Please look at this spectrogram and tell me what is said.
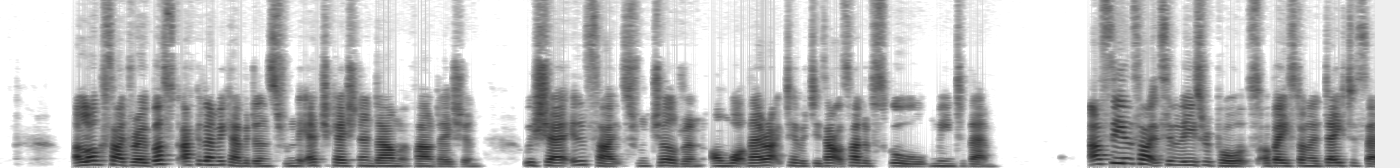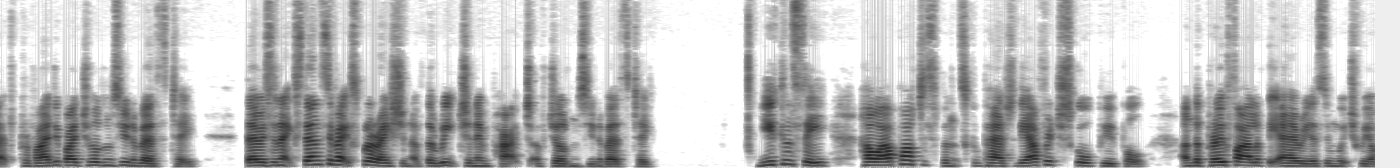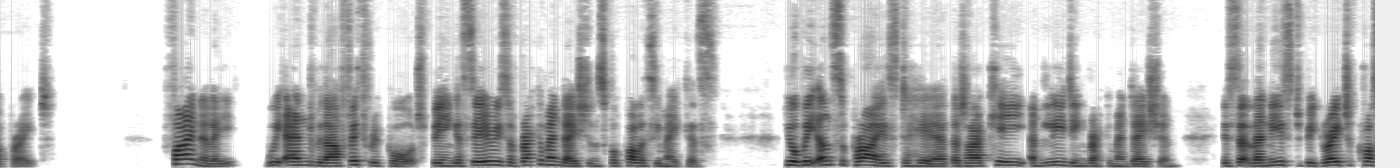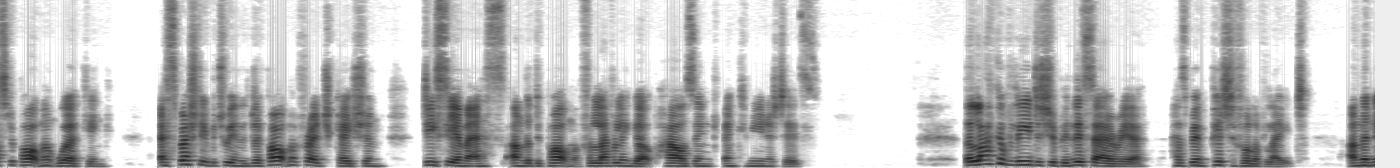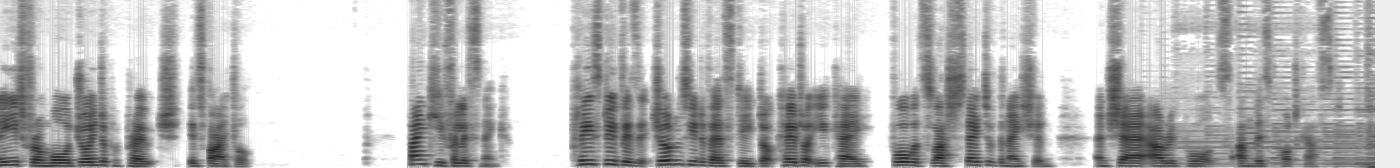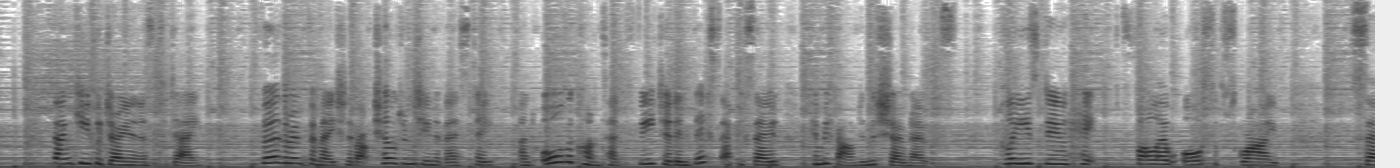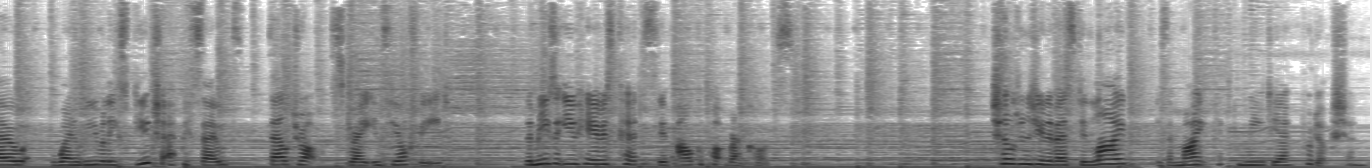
Alongside robust academic evidence from the Education Endowment Foundation, we share insights from children on what their activities outside of school mean to them. As the insights in these reports are based on a data set provided by Children's University, there is an extensive exploration of the reach and impact of Children's University. You can see how our participants compare to the average school pupil and the profile of the areas in which we operate. Finally, we end with our fifth report being a series of recommendations for policymakers. You'll be unsurprised to hear that our key and leading recommendation is that there needs to be greater cross department working, especially between the Department for Education, DCMS, and the Department for Levelling Up Housing and Communities. The lack of leadership in this area has been pitiful of late, and the need for a more joined up approach is vital. Thank you for listening. Please do visit childrensuniversity.co.uk forward slash state of the nation and share our reports and this podcast. Thank you for joining us today. Further information about Children's University and all the content featured in this episode can be found in the show notes. Please do hit follow or subscribe so when we release future episodes, they'll drop straight into your feed. The music you hear is courtesy of Alcopop Records. Children's University Live is a Mike Media production.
